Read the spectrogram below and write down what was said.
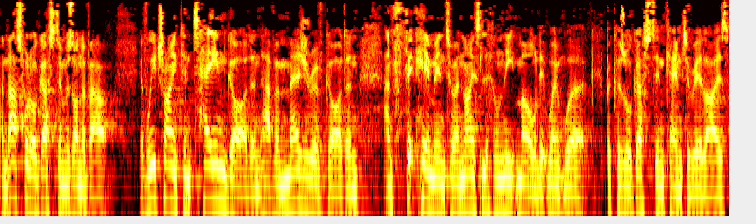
And that's what Augustine was on about. If we try and contain God and have a measure of God and, and fit him into a nice little neat mold, it won't work. Because Augustine came to realize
